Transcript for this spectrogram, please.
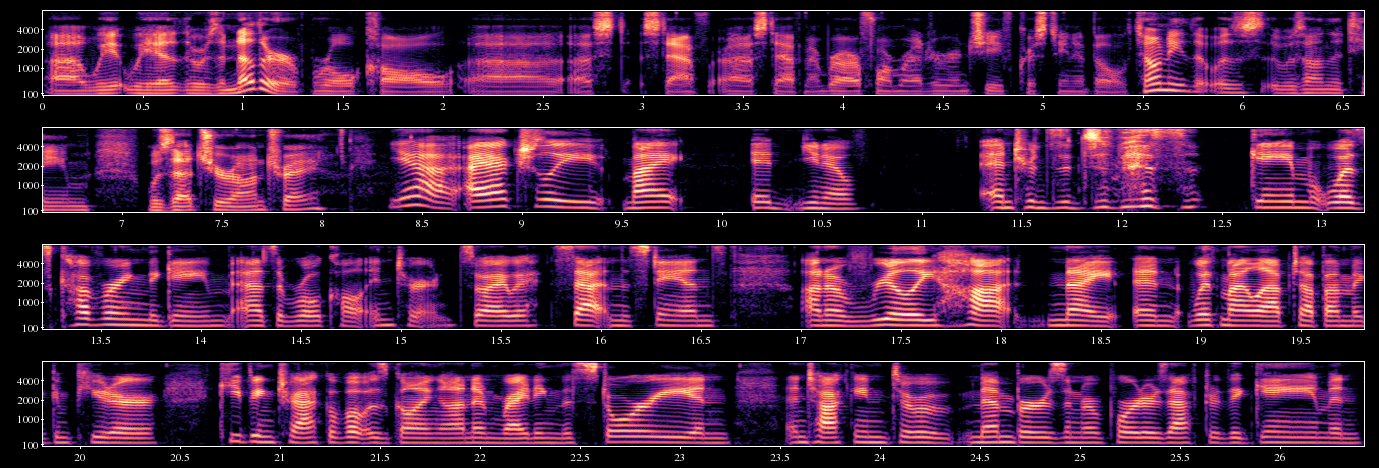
uh, we, we had, there was another roll call uh, st- staff uh, staff member, our former editor in chief, Christina Bellantoni, that was was on the team. Was that your entree? Yeah, I actually my it, you know entrance into this game was covering the game as a roll call intern. So I sat in the stands on a really hot night and with my laptop on my computer, keeping track of what was going on and writing the story and, and talking to members and reporters after the game. And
